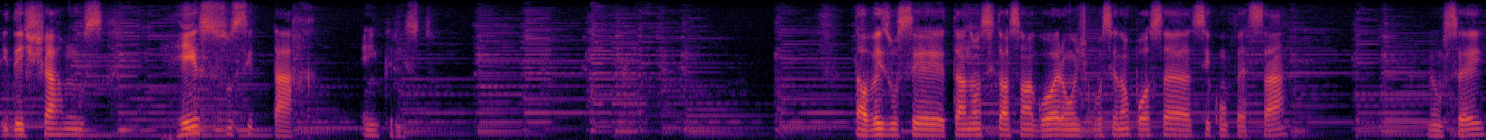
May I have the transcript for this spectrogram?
e deixarmos ressuscitar em Cristo. Talvez você está numa situação agora onde você não possa se confessar, não sei,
